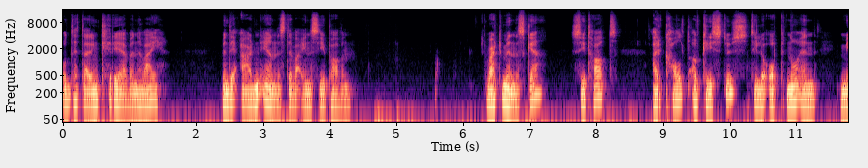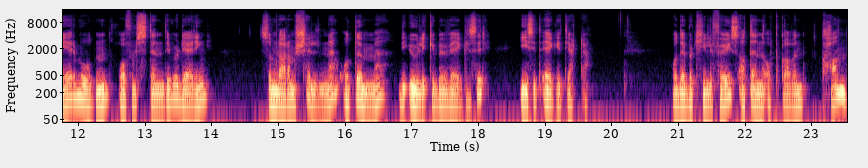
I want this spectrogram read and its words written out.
og dette er en krevende vei, men det er den eneste veien, sier paven. Hvert menneske, sitat, er kalt av Kristus til å oppnå en mer moden og fullstendig vurdering som lar ham skjelne og dømme de ulike bevegelser i sitt eget hjerte. og det bør tilføyes at denne oppgaven kan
